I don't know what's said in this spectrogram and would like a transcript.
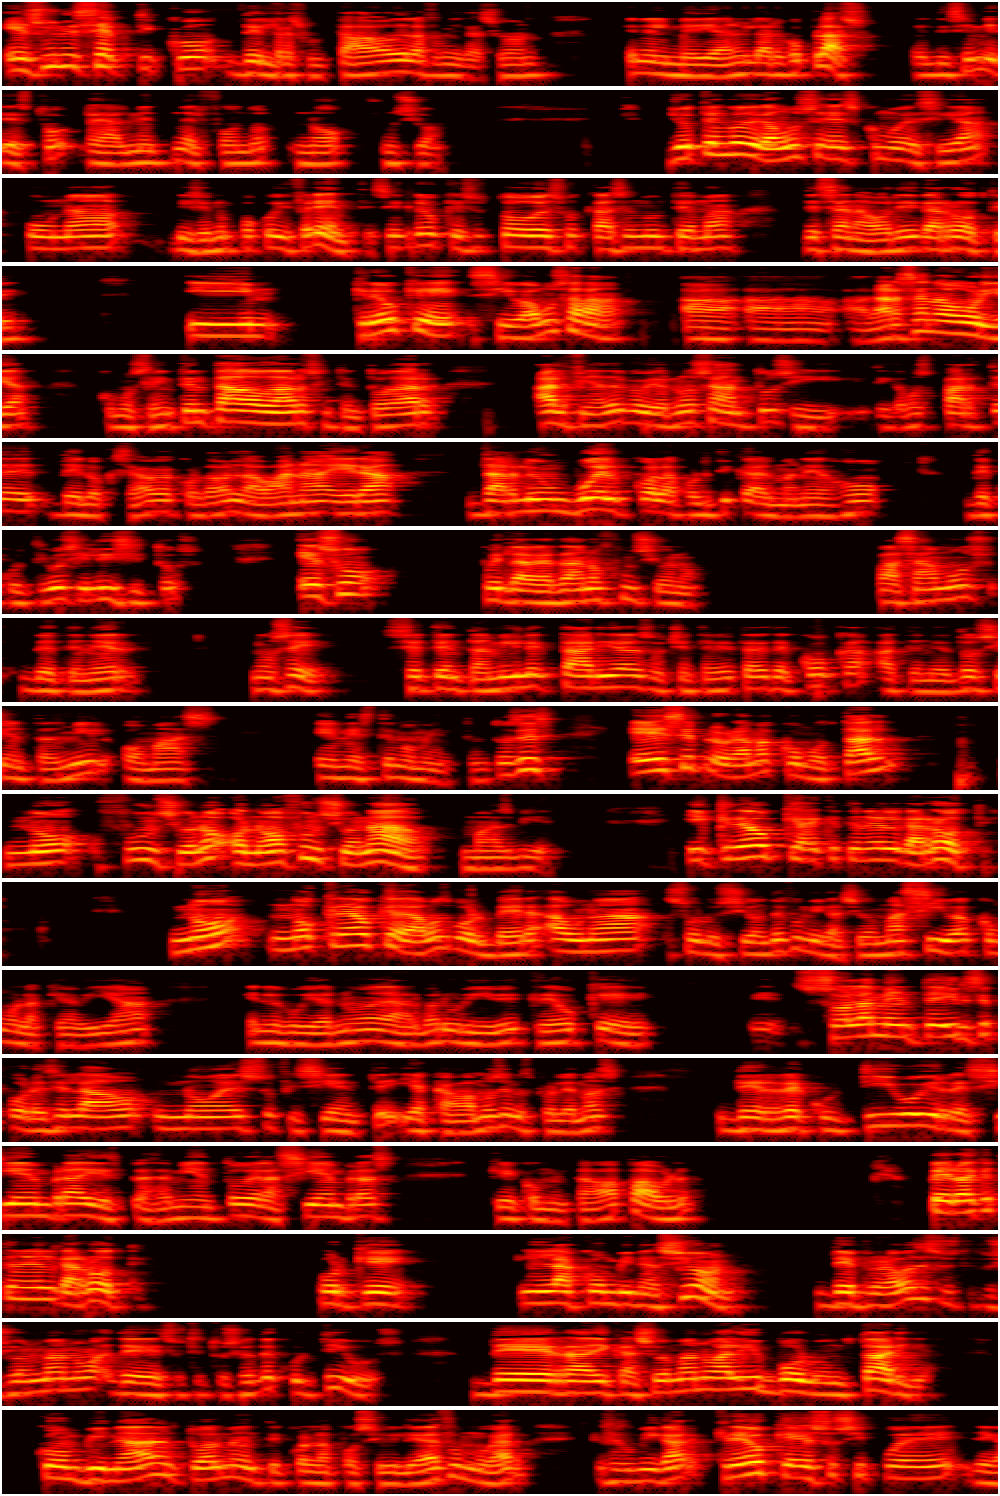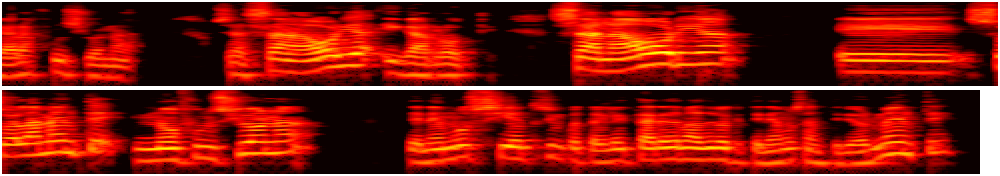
es un escéptico del resultado de la fumigación en el mediano y largo plazo. Él dice, mire, esto realmente en el fondo no funciona. Yo tengo, digamos, es como decía, una visión un poco diferente. Sí, creo que eso, todo eso acá siendo un tema de zanahoria y garrote. Y creo que si vamos a, dar zanahoria, como se ha intentado dar, o se intentó dar al final del gobierno Santos, y digamos parte de lo que se había acordado en La Habana era darle un vuelco a la política del manejo de cultivos ilícitos, eso, pues la verdad no funcionó. Pasamos de tener, no sé, 70 mil hectáreas, 80 mil hectáreas de coca a tener 200 mil o más en este momento. Entonces, ese programa como tal no funcionó o no ha funcionado más bien. Y creo que hay que tener el garrote. No, no creo que debamos volver a una solución de fumigación masiva como la que había en el gobierno de Álvaro Uribe. Creo que solamente irse por ese lado no es suficiente y acabamos en los problemas de recultivo y resiembra y desplazamiento de las siembras que comentaba Paula, pero hay que tener el garrote, porque la combinación de programas de sustitución, manual, de sustitución de cultivos, de erradicación manual y voluntaria, combinada eventualmente con la posibilidad de fumigar, fumigar, creo que eso sí puede llegar a funcionar. O sea, zanahoria y garrote. Zanahoria eh, solamente no funciona tenemos 150 mil hectáreas más de lo que teníamos anteriormente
